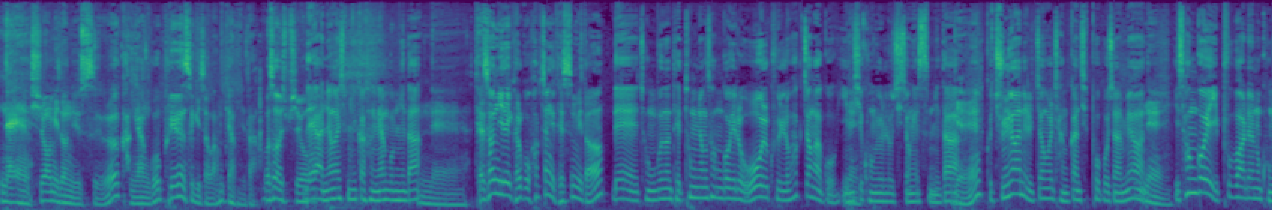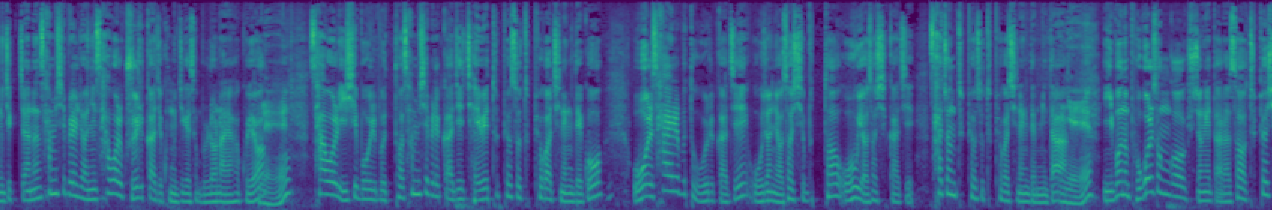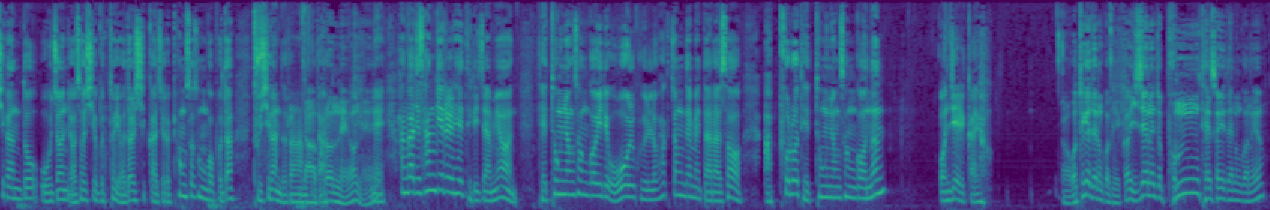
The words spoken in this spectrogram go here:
네, 쇼미더뉴스 강양구 프리랜서 기자와 함께합니다. 어서 오십시오. 네, 안녕하십니까. 강량구입니다. 네, 대선 일이 결국 확정이 됐습니다. 네, 정부는 대통령 선거일을 5월 9일로 확정하고 임시 네. 공휴일로 지정했습니다. 네. 그 중요한 일정을 잠깐 짚어보자면 네. 이 선거에 입후보하려는 공직자는 30일 전인 4월 9일까지 공직에서 물러나야 하고요. 네, 4월 25일부터 30일까지 재외 투표소 투표가 진행되고 5월 4일부터 5일까지 오전 6시부터 오후 6시까지 사전 투표 소 투표가 진행됩니다. 예. 이번은 보궐선거 규정에 따라서 투표 시간도 오전 6시부터 8시까지로 평소 선거보다 2시간 늘어납니다. 아 그렇네요. 네. 네. 한 가지 상기를 해드리자면 대통령 선거일이 5월 9일로 확정됨에 따라서 앞으로 대통령 선거는 언제일까요? 어, 어떻게 되는 겁니까? 이제는 좀봄 대선이 되는 거네요.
